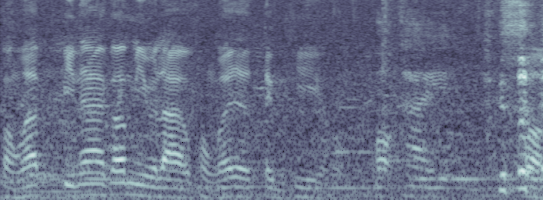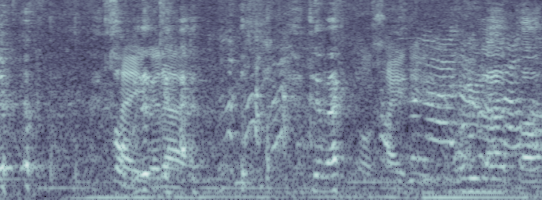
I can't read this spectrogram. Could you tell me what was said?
หวังว่าปีหน้าก็มีเวลาผมก็จะเต็มที่ครับผมบอกใครบอกใครก็ได้ใช่ไหมบอกใครดีมีเวลาซ้อม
